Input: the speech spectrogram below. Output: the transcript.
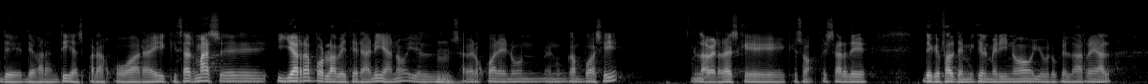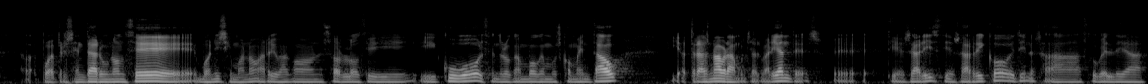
de- de garantías para jugar ahí. Quizás más eh, Iyarra por la veteranía, ¿no? Y el saber jugar en un, en un campo así. La verdad es que, que eso, a pesar de, de que falte Miquel Merino, yo creo que la Real eh, puede presentar un 11 buenísimo, ¿no? Arriba con Sorloz y, y Cubo, el centro del campo que hemos comentado, y atrás no habrá muchas variantes. Eh, tienes a Aris, tienes a Rico y tienes a Zubeldia,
